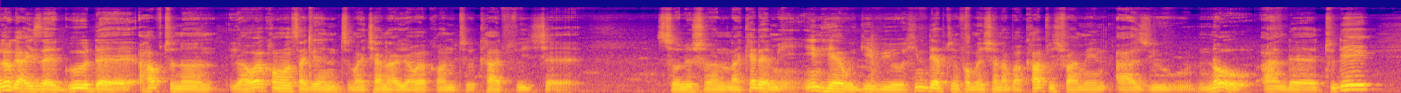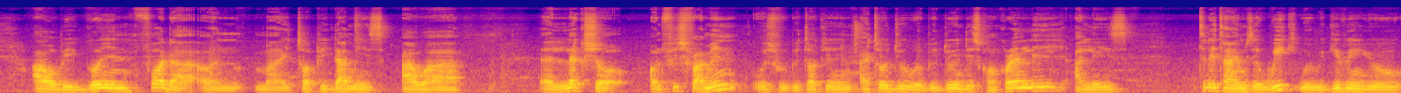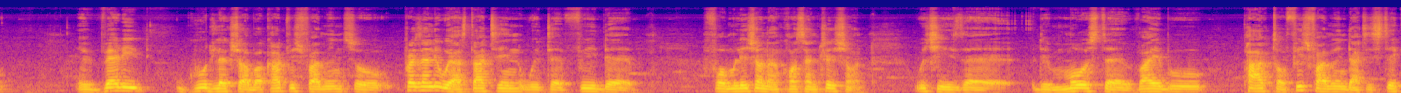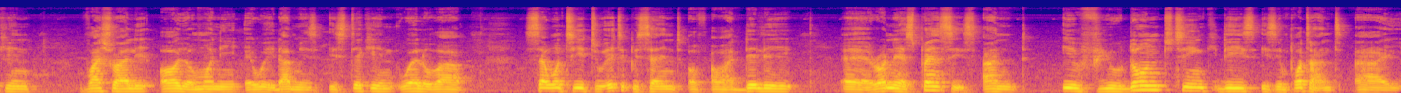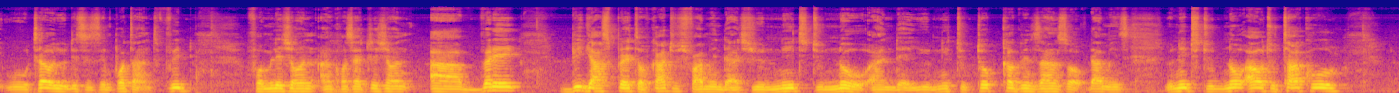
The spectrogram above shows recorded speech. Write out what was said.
Hello guys, uh, good uh, afternoon. You are welcome once again to my channel. You are welcome to Catfish uh, Solution Academy. In here we give you in-depth information about catfish farming as you know. And uh, today I'll be going further on my topic. That means our uh, lecture on fish farming, which we'll be talking. I told you we'll be doing this concurrently at least three times a week. We'll be giving you a very good lecture about catfish farming. So presently we are starting with uh, feed uh, formulation and concentration, which is uh, the most uh, viable part of fish farming that is taking virtually all your money away. That means it's taking well over 70 to 80 percent of our daily uh, running expenses. And if you don't think this is important, I will tell you this is important. Feed formulation and concentration are very big aspect of catfish farming that you need to know and uh, you need to take cognizance of. That means you need to know how to tackle,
